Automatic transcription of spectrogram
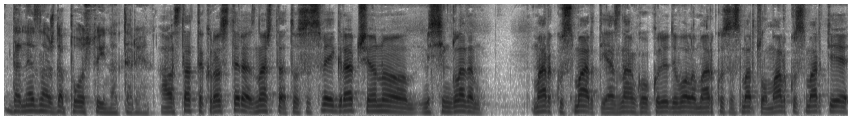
da ne znaš da postoji na terenu. A ostatak rostera, znaš šta, to su sve igrači, ono, mislim, gledam Markus Smart, ja znam koliko ljudi vole Markusa Smart, ali Markus Smart je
